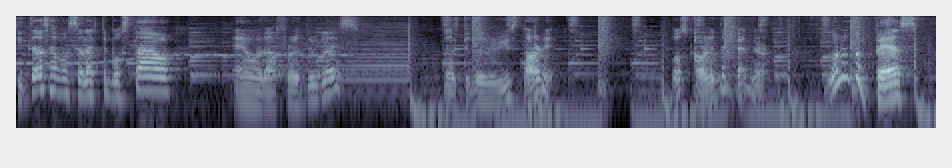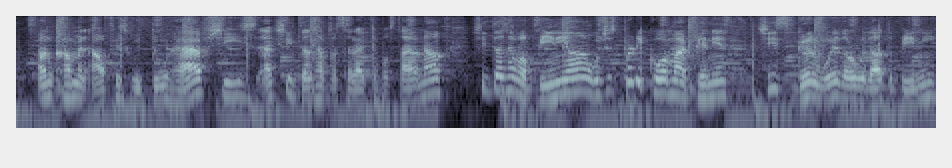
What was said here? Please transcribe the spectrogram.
she does have a selectable style, and without further ado guys, let's get the review started. So Scarlet Defender. One of the best uncommon outfits we do have, she actually does have a selectable style now. She does have a beanie on, which is pretty cool in my opinion. She's good with or without the beanie.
